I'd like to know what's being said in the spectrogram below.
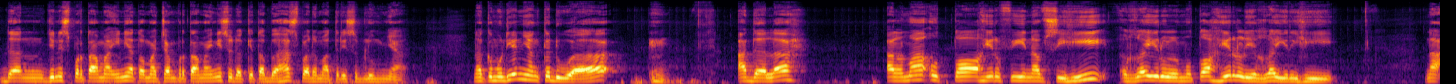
Dan jenis pertama ini atau macam pertama ini sudah kita bahas pada materi sebelumnya. Nah, kemudian yang kedua adalah Al-ma'ut tahir fi nafsihi ghairul mutahhir li ghairihi. Nah,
